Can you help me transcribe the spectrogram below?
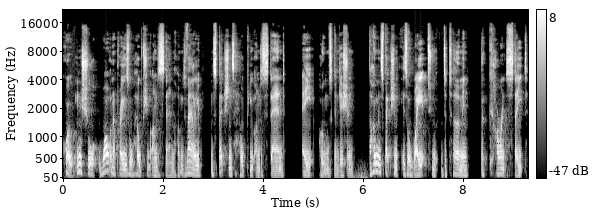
quote, in short, while an appraisal helps you understand the home's value, inspections help you understand a home's condition. The home inspection is a way to determine the current state,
